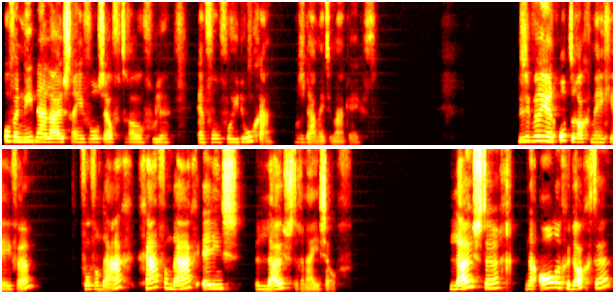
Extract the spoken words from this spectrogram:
of er niet naar luisteren en je vol zelfvertrouwen voelen en vol voor je doel gaan, als het daarmee te maken heeft. Dus ik wil je een opdracht meegeven voor vandaag. Ga vandaag eens luisteren naar jezelf. Luister naar alle gedachten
